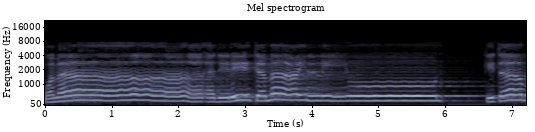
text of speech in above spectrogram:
وما أدريك ما عليون. كتاب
